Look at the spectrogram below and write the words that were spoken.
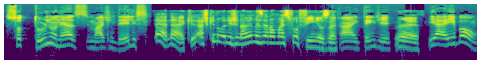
soturno, né, as imagens deles. É, né? que- Acho que no original eles eram mais fofinhos, né? Ah, entendi. É, E aí, bom,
